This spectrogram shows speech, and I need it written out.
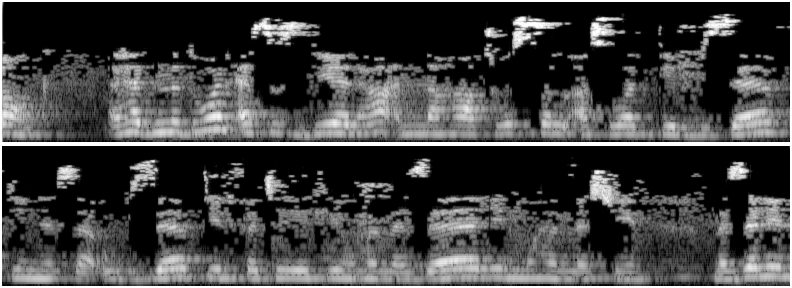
donc هاد الندوة الأساس ديالها أنها توصل الأصوات ديال بزاف ديال النساء وبزاف ديال الفتيات اللي هما مازالين مهمشين. مازالين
